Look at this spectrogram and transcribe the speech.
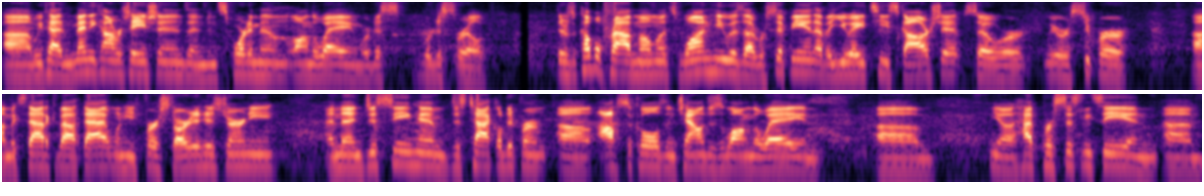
uh, we've had many conversations and been supporting him along the way, and we're just we're just thrilled. There's a couple proud moments. One, he was a recipient of a UAT scholarship, so we're we were super um, ecstatic about that when he first started his journey, and then just seeing him just tackle different uh, obstacles and challenges along the way, and um, you know have persistency and um,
